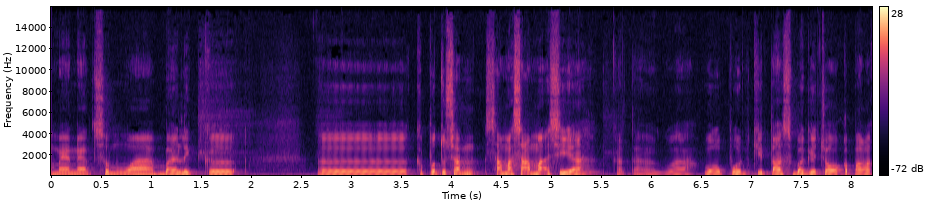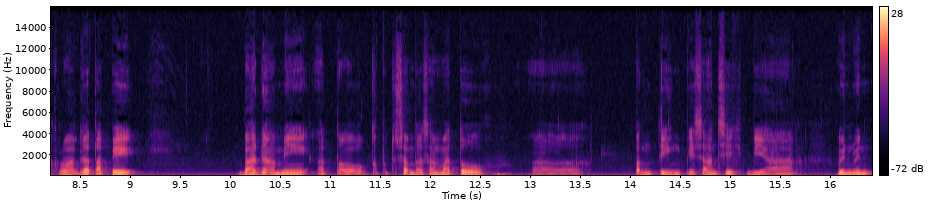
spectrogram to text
manage semua balik ke eh, keputusan sama-sama sih ya, kata gue. Walaupun kita sebagai cowok kepala keluarga, tapi badami atau keputusan bersama tuh eh, penting pisan sih biar win-win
